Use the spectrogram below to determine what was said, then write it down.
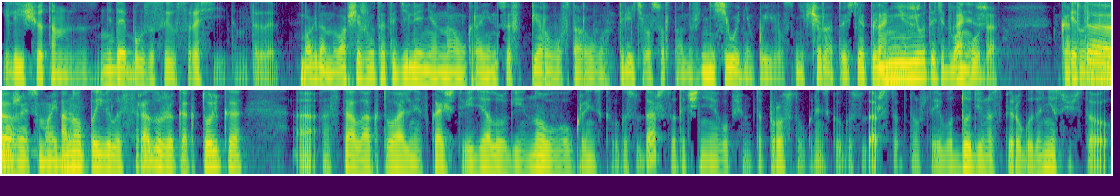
или еще там, не дай бог, за союз с Россией там, и так далее. Богдан, ну вообще же вот это деление на украинцев первого, второго, третьего сорта, оно же не сегодня появилось, не вчера. То есть это конечно, не, не вот эти два конечно. года, которые это, продолжается Майдан. Оно появилось сразу же, как только а, стало актуальной в качестве идеологии нового украинского государства, точнее, в общем-то, просто украинского государства, потому что его до 1991 года не существовало.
